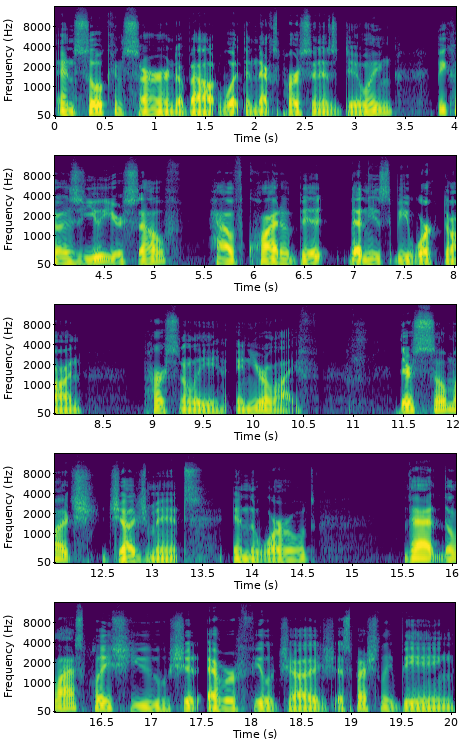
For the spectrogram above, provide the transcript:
and so concerned about what the next person is doing because you yourself have quite a bit that needs to be worked on personally in your life. There's so much judgment in the world that the last place you should ever feel judged, especially being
